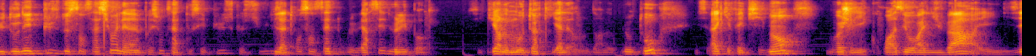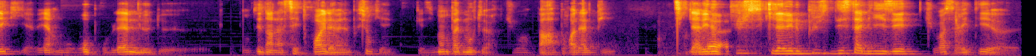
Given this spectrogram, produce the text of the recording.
lui donnait plus de sensations. Il avait l'impression que ça poussait plus que celui de la 307 WRC de l'époque. C'est dire le moteur qu'il y a dans l'auto. C'est vrai qu'effectivement, moi je l'ai croisé au Rallye du Var et il me disait qu'il y avait un gros problème de, de monter dans la C3. Il avait l'impression qu'il n'y avait quasiment pas de moteur, tu vois, par rapport à l'Alpine. Ce qu'il avait, le plus, qu'il avait le plus déstabilisé, tu vois, ça a été euh,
